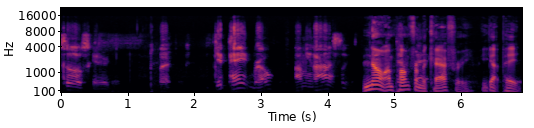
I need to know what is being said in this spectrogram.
It's a little scary, but get paid, bro. I mean, honestly, No, I'm pumped for McCaffrey. He got paid.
